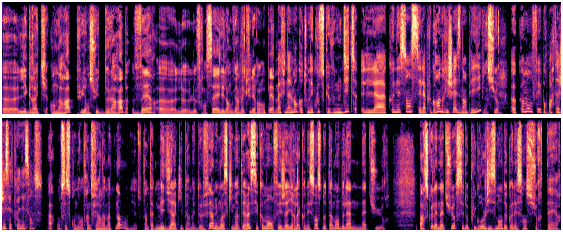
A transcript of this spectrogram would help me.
euh, les Grecs en arabe, puis ensuite de l'arabe vers euh, le, français et les langues vernaculaires européennes. Bah finalement, quand on écoute ce que vous nous dites, la connaissance, c'est la plus grande richesse d'un pays. Bien sûr. Euh, comment on fait pour partager cette connaissance? Ah, On sait ce qu'on est en train de faire là maintenant. Il y a tout un tas de médias qui permettent de le faire, mais moi, ce qui m'intéresse, c'est comment on fait jaillir la connaissance, notamment de la nature. Parce que la nature, c'est le plus gros gisement de connaissances sur Terre.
